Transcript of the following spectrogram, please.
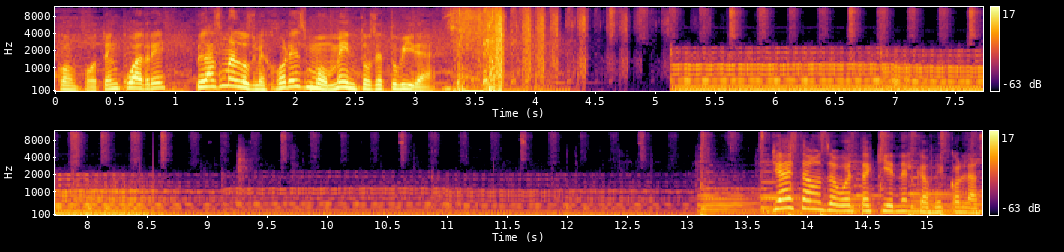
Con Fotoencuadre, plasma los mejores momentos de tu vida. Ya estamos de vuelta aquí en el Café con las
